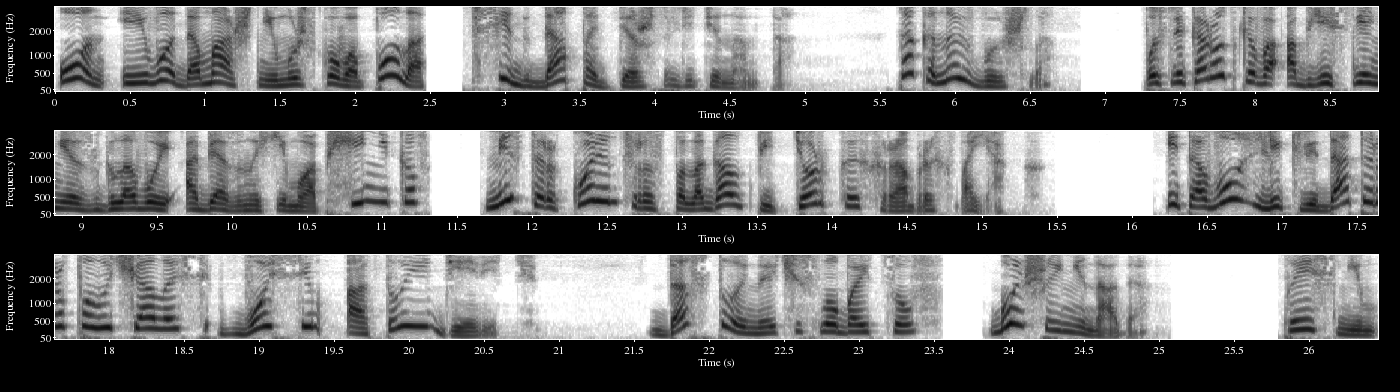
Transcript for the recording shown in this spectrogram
он и его домашние мужского пола всегда поддержат лейтенанта. Так оно и вышло. После короткого объяснения с главой обязанных ему общинников мистер Коллинз располагал пятеркой храбрых вояк. Итого ликвидаторов получалось восемь, а то и девять. Достойное число бойцов, больше и не надо. Поясним,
